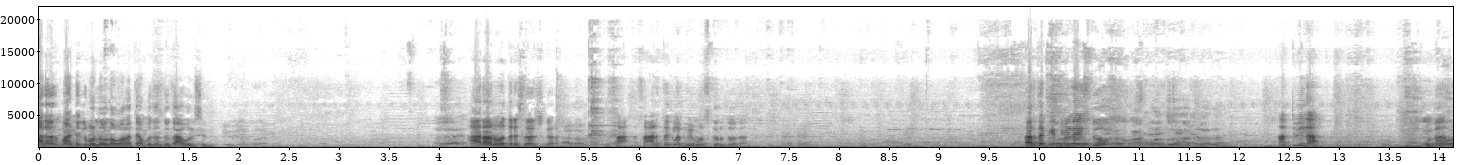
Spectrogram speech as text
आर आर पाटील बनवला मला त्याबद्दल तू काय बोलशील? आर आर मात्र सर्च करा. सार्थकला फेमस करतो आता. सार्थक कितवीला आहेस तू? सातवीला? कुठं?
